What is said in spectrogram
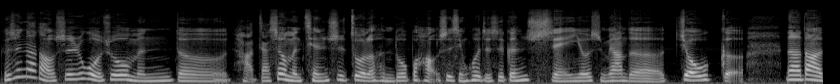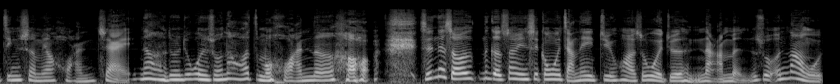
可是，那导师，如果说我们的好，假设我们前世做了很多不好的事情，或者是跟谁有什么样的纠葛，那到了今生我们要还债，那很多人就问说，那我要怎么还呢？好，其实那时候那个算命师跟我讲那一句话的时候，我也觉得很纳闷，就说，那我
